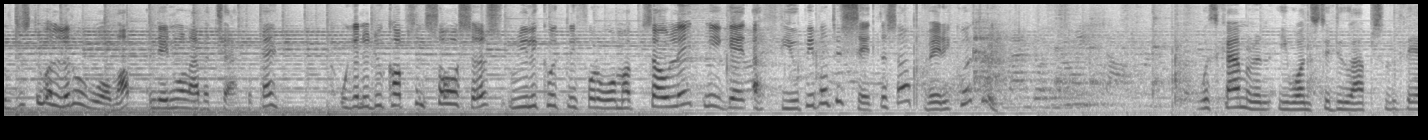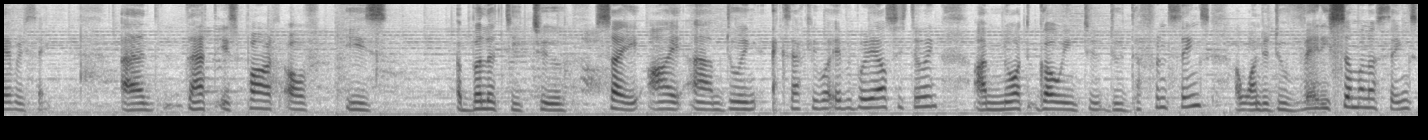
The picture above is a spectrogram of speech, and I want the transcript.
We'll just do a little warm up and then we'll have a chat, okay? We're to do cups and saucers really quickly for a warm up. So let me get a few people to set this up very quickly. With Cameron, he wants to do absolutely everything. And that is part of his ability to say, I am doing exactly what everybody else is doing. I'm not going to do different things. I want to do very similar things.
